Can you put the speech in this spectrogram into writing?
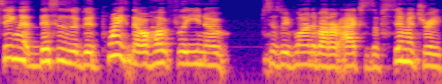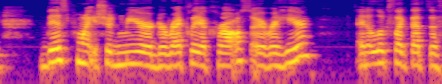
seeing that this is a good point, though, hopefully, you know, since we've learned about our axis of symmetry, this point should mirror directly across over here. And it looks like that's a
